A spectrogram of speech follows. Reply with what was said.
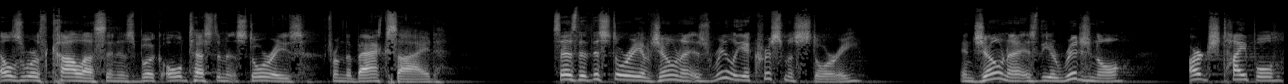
Ellsworth Kalas, in his book Old Testament Stories from the Backside, says that this story of Jonah is really a Christmas story, and Jonah is the original archetypal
